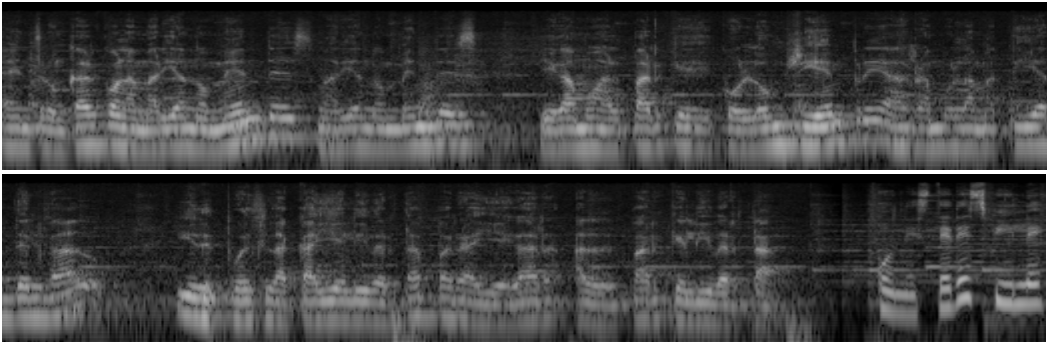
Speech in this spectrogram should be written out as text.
a entroncar con la Mariano Méndez, Mariano Méndez llegamos al Parque Colón siempre, a Ramos La Matías Delgado y después la calle Libertad para llegar al Parque Libertad. Con este desfile,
